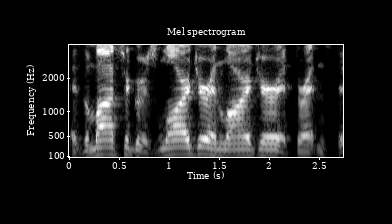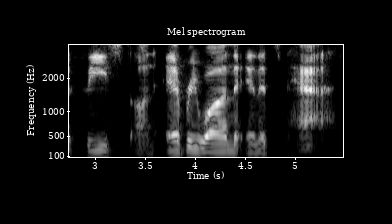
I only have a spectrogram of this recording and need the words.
As the monster grows larger and larger, it threatens to feast on everyone in its path.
